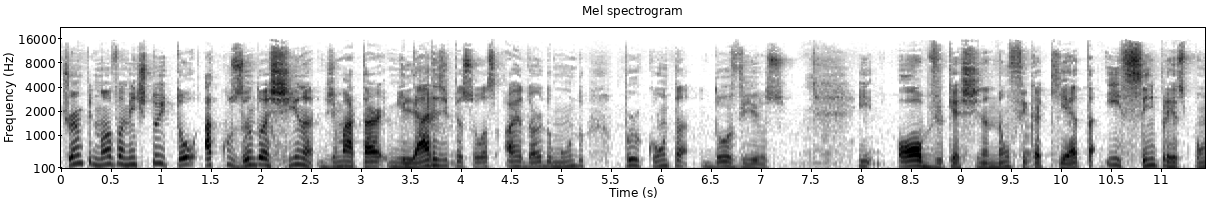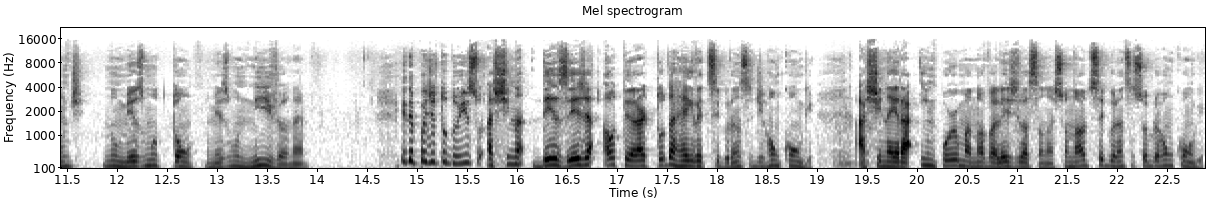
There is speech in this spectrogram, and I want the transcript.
Trump novamente tuitou acusando a China de matar milhares de pessoas ao redor do mundo por conta do vírus. E óbvio que a China não fica quieta e sempre responde no mesmo tom, no mesmo nível, né? E depois de tudo isso, a China deseja alterar toda a regra de segurança de Hong Kong. A China irá impor uma nova legislação nacional de segurança sobre Hong Kong,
